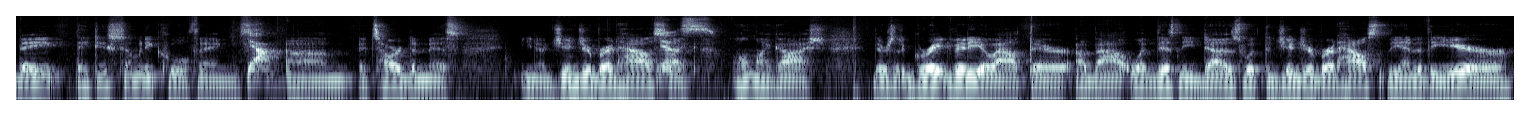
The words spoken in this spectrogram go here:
they they do so many cool things. Yeah. Um, it's hard to miss. You know, gingerbread house. Yes. Like, oh my gosh, there's a great video out there about what Disney does with the gingerbread house at the end of the year,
